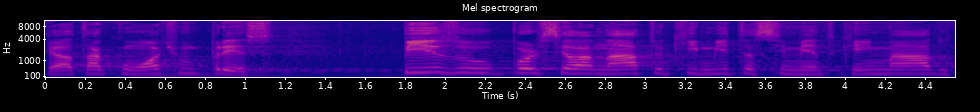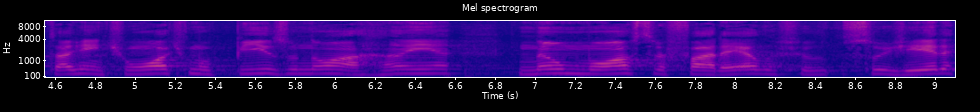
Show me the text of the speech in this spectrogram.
Ela está com um ótimo preço. Piso porcelanato que imita cimento queimado, tá, gente? Um ótimo piso, não arranha, não mostra farelo, sujeira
